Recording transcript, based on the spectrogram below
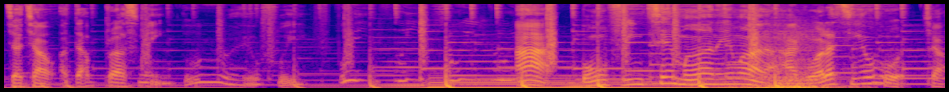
Tchau, tchau. Até a próxima, hein? Uh, eu fui. Fui, fui, fui. Ah, bom fim de semana, hein, mano? Agora sim eu vou. Tchau.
